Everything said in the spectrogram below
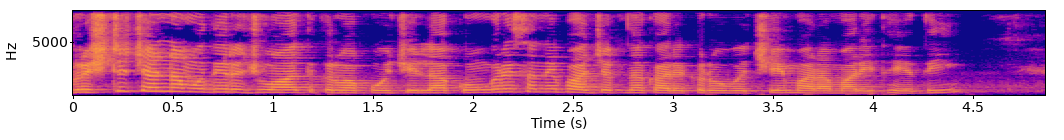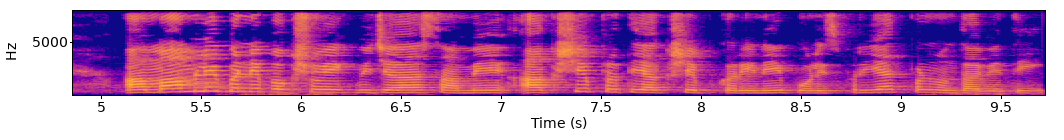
ભ્રષ્ટાચારના મુદ્દે રજૂઆત કરવા પહોંચેલા કોંગ્રેસ અને ભાજપના કાર્યકરો વચ્ચે મારામારી થઈ હતી. આ મામલે બંને પક્ષો એકબીજા સામે આક્ષેપ પ્રત્યાક્ષેપ કરીને પોલીસ ફરિયાદ પણ નોંધાવી હતી.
